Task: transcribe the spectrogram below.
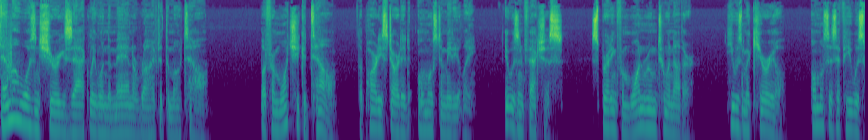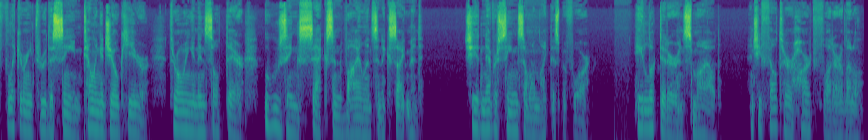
Emma wasn't sure exactly when the man arrived at the motel, but from what she could tell, the party started almost immediately. It was infectious, spreading from one room to another. He was mercurial, almost as if he was flickering through the scene, telling a joke here, throwing an insult there, oozing sex and violence and excitement. She had never seen someone like this before. He looked at her and smiled, and she felt her heart flutter a little.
